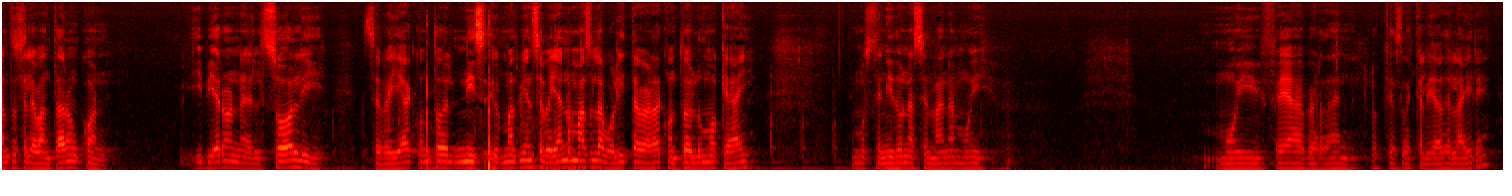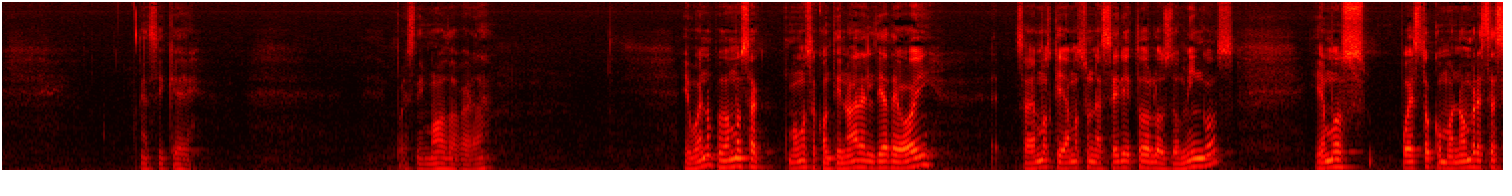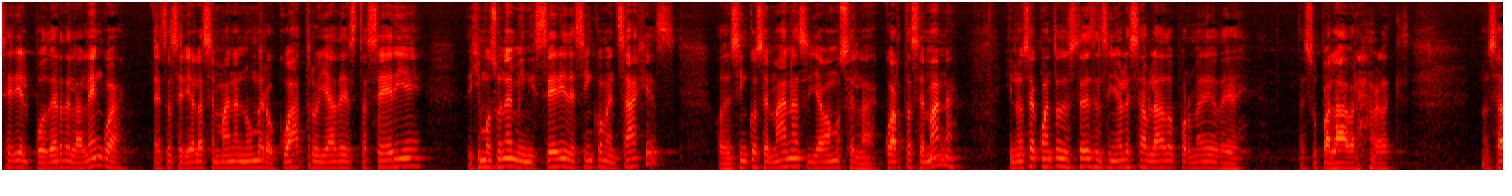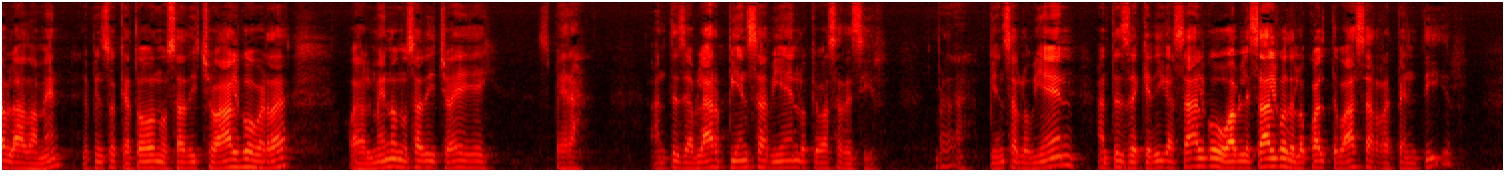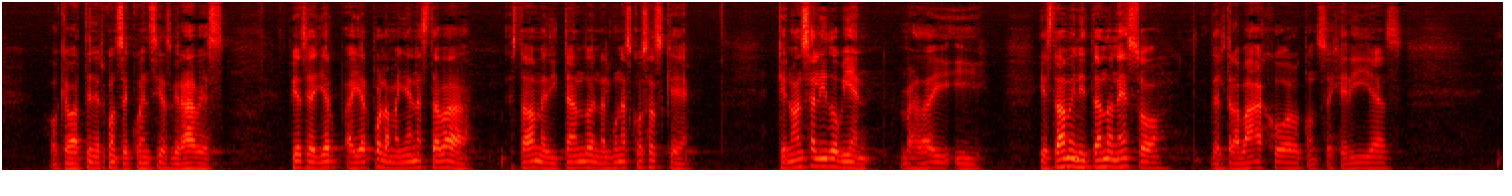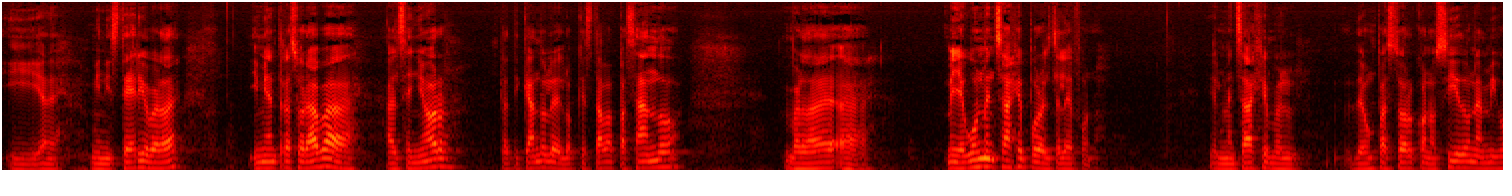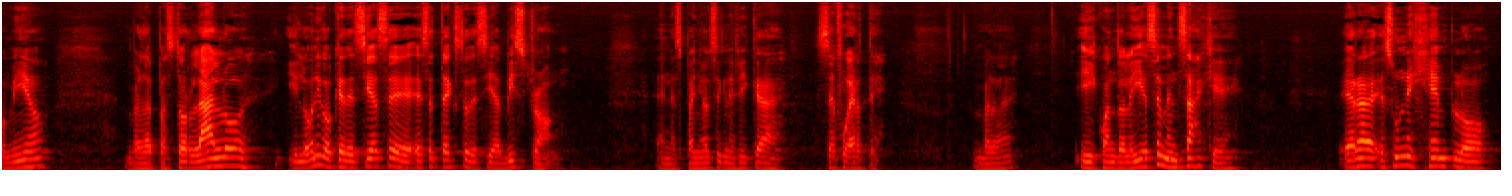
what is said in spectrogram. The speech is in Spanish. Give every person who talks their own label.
Speaker 1: ¿Cuántos se levantaron con y vieron el sol y se veía con todo el, ni, más bien se veía nomás la bolita, ¿verdad? Con todo el humo que hay. Hemos tenido una semana muy, muy fea, ¿verdad? En lo que es la calidad del aire. Así que, pues ni modo, ¿verdad? Y bueno, pues vamos a, vamos a continuar el día de hoy. Sabemos que llevamos una serie todos los domingos y hemos puesto como nombre esta serie El Poder de la Lengua. Esta sería la semana número cuatro ya de esta serie. Dijimos una miniserie de cinco mensajes o de cinco semanas y ya vamos en la cuarta semana. Y no sé cuántos de ustedes el Señor les ha hablado por medio de, su palabra, ¿verdad? Nos ha hablado, amén. Yo pienso que a todos nos ha dicho algo, ¿verdad? O al menos nos ha dicho, hey, hey, espera, antes de hablar, piensa bien lo que vas a decir, ¿verdad? Piénsalo bien antes de que digas algo o hables algo de lo cual te vas a arrepentir o que va a tener consecuencias graves. Fíjense, ayer, ayer por la mañana estaba, estaba meditando en algunas cosas que, que no han salido bien, ¿verdad? Y, estaba meditando en eso, del trabajo, consejerías y eh, ministerio, ¿verdad? Y mientras oraba al Señor, platicándole de lo que estaba pasando, ¿verdad? Ah, me llegó un mensaje por el teléfono. El mensaje de un pastor conocido, un amigo mío, ¿verdad? Pastor Lalo, y lo único que decía ese, texto decía, be strong. En español significa, sé fuerte, ¿verdad? Y cuando leí ese mensaje, era, es un ejemplo,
